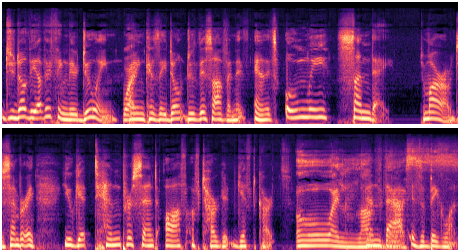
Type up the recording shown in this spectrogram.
do you know the other thing they're doing? What? I mean, because they don't do this often, it's, and it's only Sunday, tomorrow, December 8th. You get 10% off of Target gift cards. Oh, I love and that this. is a big one.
